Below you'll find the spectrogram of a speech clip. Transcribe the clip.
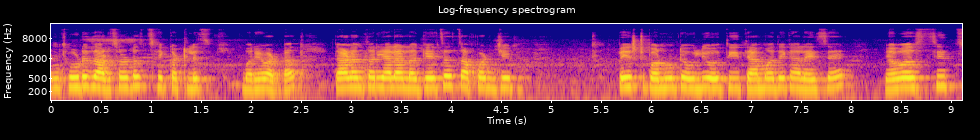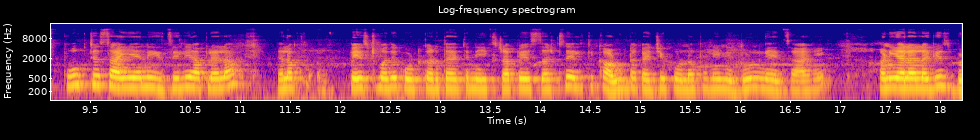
आणि थोडे जाडसरच हे कटलेस बरे वाटतात. त्यानंतर याला लगेचच आपण जे पेस्ट बनवून ठेवली होती त्यामध्ये घालायचं आहे व्यवस्थित स्पूकच्या साह्याने इझिली आपल्याला त्याला पेस्टमध्ये कोट करता येते आणि एक्स्ट्रा पेस्ट असेल ती काढून टाकायची पूर्णपणे निधळून घ्यायचं आहे. आणि याला लगेच ब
